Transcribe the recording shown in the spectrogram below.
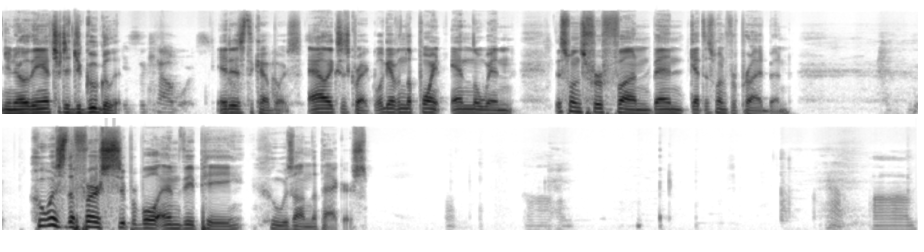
You know the answer. Did you Google it? It's the Cowboys. It is the Cowboys. Alex is correct. We'll give him the point and the win. This one's for fun. Ben, get this one for pride, Ben. Who was the first Super Bowl MVP who was on the Packers? Um. crap, Um.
